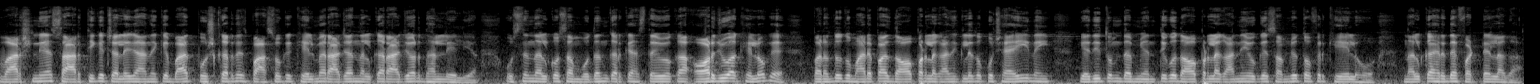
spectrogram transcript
वार्षणीय सारथी के चले जाने के बाद पुष्कर ने पासों के खेल में राजा नल का राज्य और धन ले लिया। उसने नल को संबोधन करके हँसते हुए कहा, और जुआ खेलोगे? परंतु तुम्हारे पास दाव पर लगाने के लिए तो कुछ है ही नहीं। यदि तुम दमयंती को दाव पर लगाने योग्य समझो तो फिर खेल हो। नल का हृदय फटने लगा।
